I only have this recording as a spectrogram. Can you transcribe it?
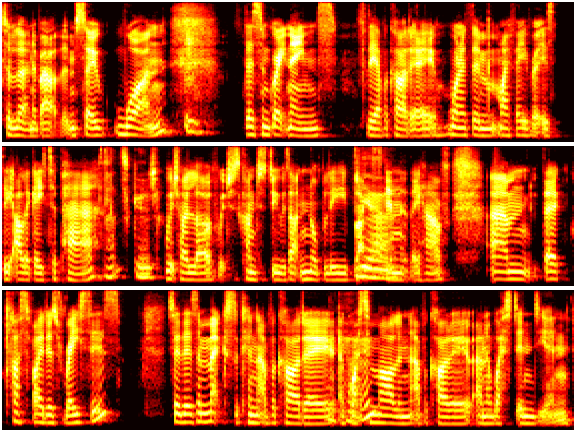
to learn about them. So one, there's some great names for the avocado. One of them, my favourite, is the alligator pear That's good. which I love, which is kind of to do with that knobbly black Yeah. skin that they have. Um, they're classified as races. So there's a Mexican avocado, a Guatemalan avocado, and a West Indian.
